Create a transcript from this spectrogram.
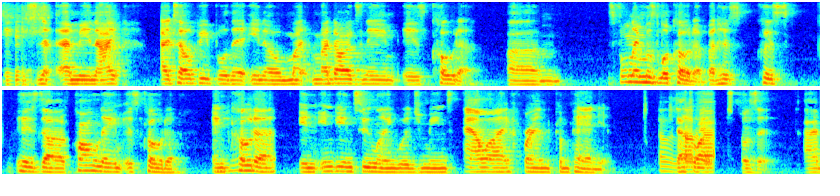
It's, I mean, I, I tell people that, you know, my, my dog's name is Coda. Um, his full name is Lakota, but his his his uh, call name is Coda, and Mhm. Coda in Indian Sioux language means ally, friend, companion. oh That's why it. I chose it. I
